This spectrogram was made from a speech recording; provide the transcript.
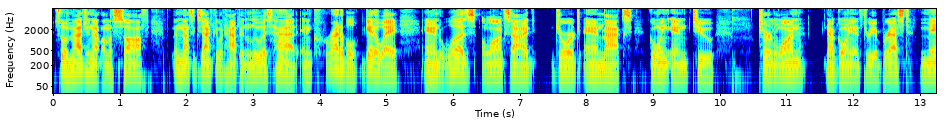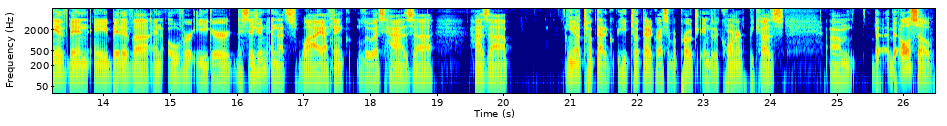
So imagine that on the soft, and that's exactly what happened. Lewis had an incredible getaway and was alongside George and Max going into turn one now, going in three abreast may have been a bit of a, an over eager decision, and that's why I think Lewis has uh, has uh, you know took that he took that aggressive approach into the corner because, um, but but also,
